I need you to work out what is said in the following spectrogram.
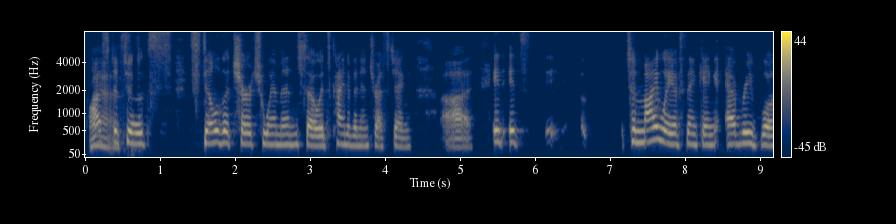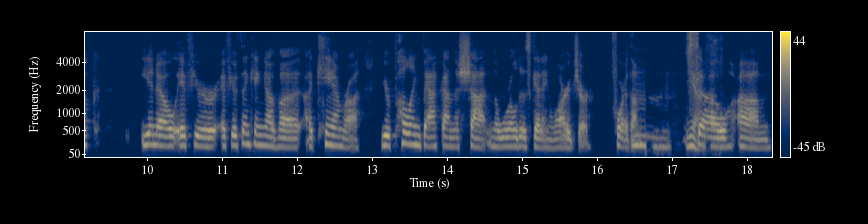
prostitutes, yes. still the church women. So it's kind of an interesting. Uh, it, it's it, to my way of thinking. Every book, you know, if you're if you're thinking of a, a camera, you're pulling back on the shot, and the world is getting larger for them. Mm, yes. So um,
